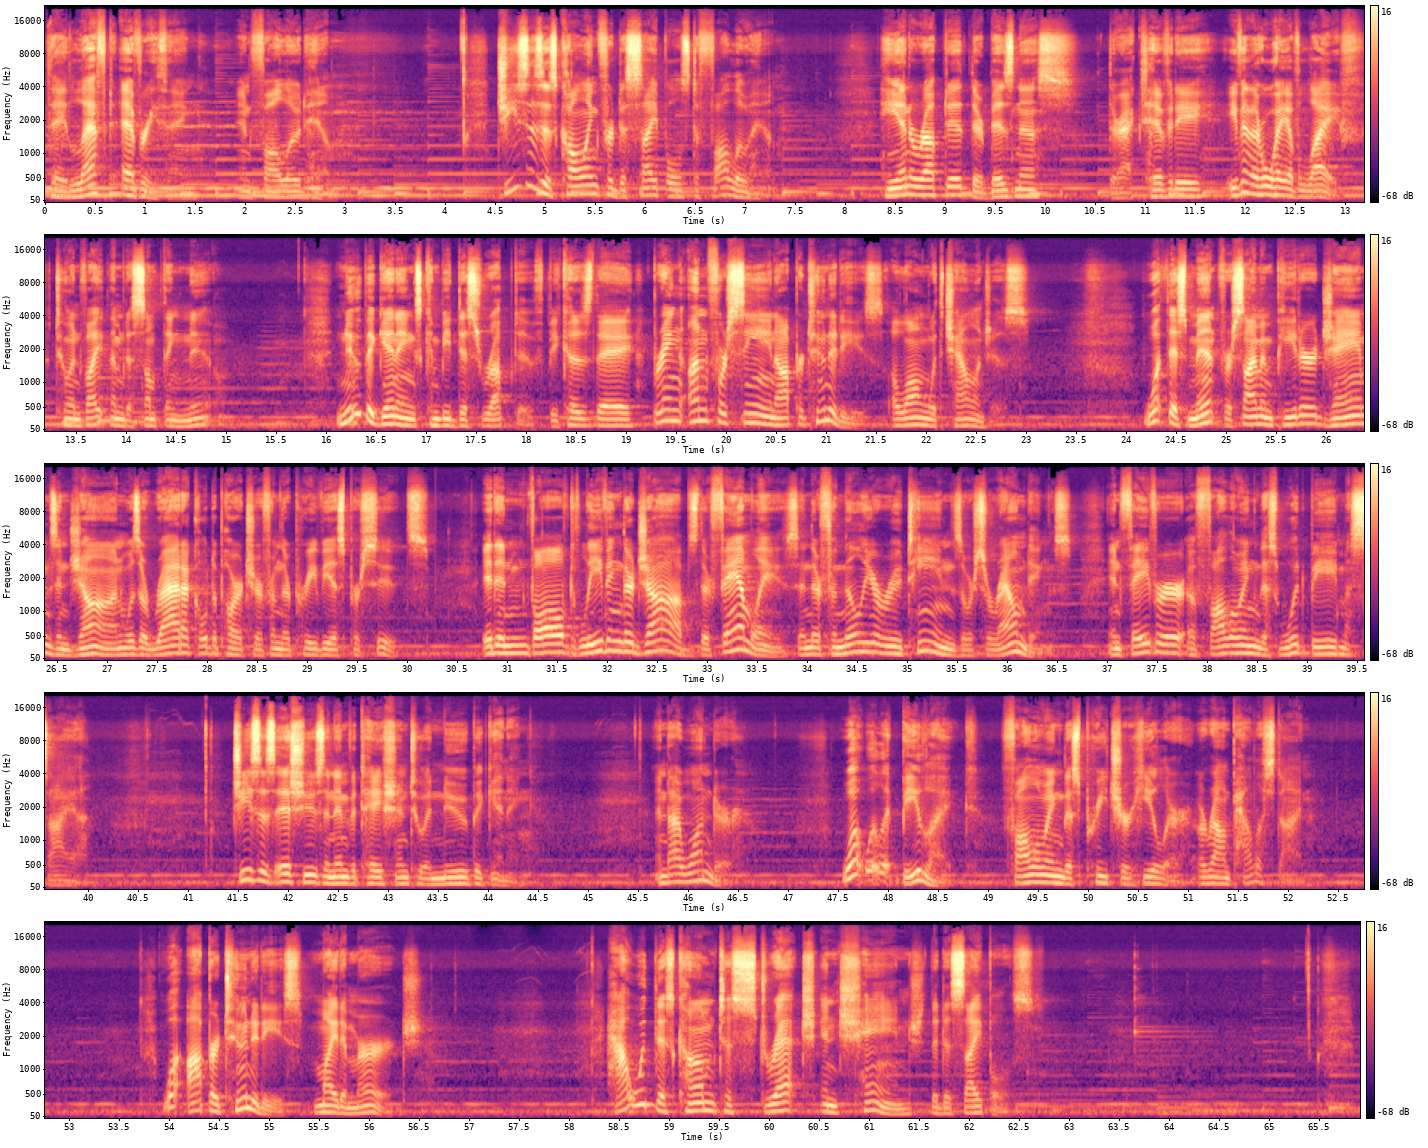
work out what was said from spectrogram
They left everything and followed him. Jesus is calling for disciples to follow him. He interrupted their business, their activity, even their way of life to invite them to something new. New beginnings can be disruptive because they bring unforeseen opportunities along with challenges. What this meant for Simon Peter, James, and John was a radical departure from their previous pursuits. It involved leaving their jobs, their families, and their familiar routines or surroundings in favor of following this would be Messiah. Jesus issues an invitation to a new beginning. And I wonder, what will it be like following this preacher healer around Palestine? What opportunities might emerge? How would this come to stretch and change the disciples?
